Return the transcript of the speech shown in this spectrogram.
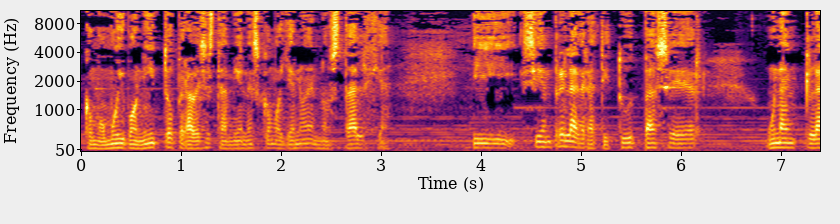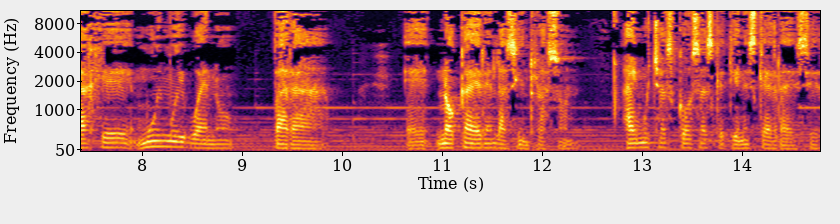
como muy bonito, pero a veces también es como lleno de nostalgia. Y siempre la gratitud va a ser un anclaje muy muy bueno para eh, no caer en la sin razón. Hay muchas cosas que tienes que agradecer,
